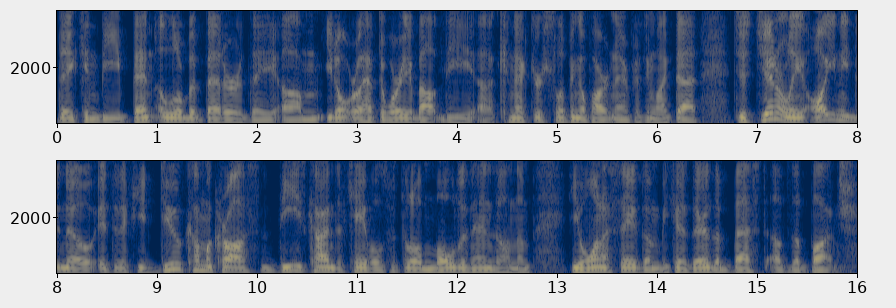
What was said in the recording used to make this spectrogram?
They can be bent a little bit better. They, um, you don't really have to worry about the uh, connector slipping apart and everything like that. Just generally, all you need to know is that if you do come across these kinds of cables with the little molded ends on them, you want to save them because they're the best of the bunch.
